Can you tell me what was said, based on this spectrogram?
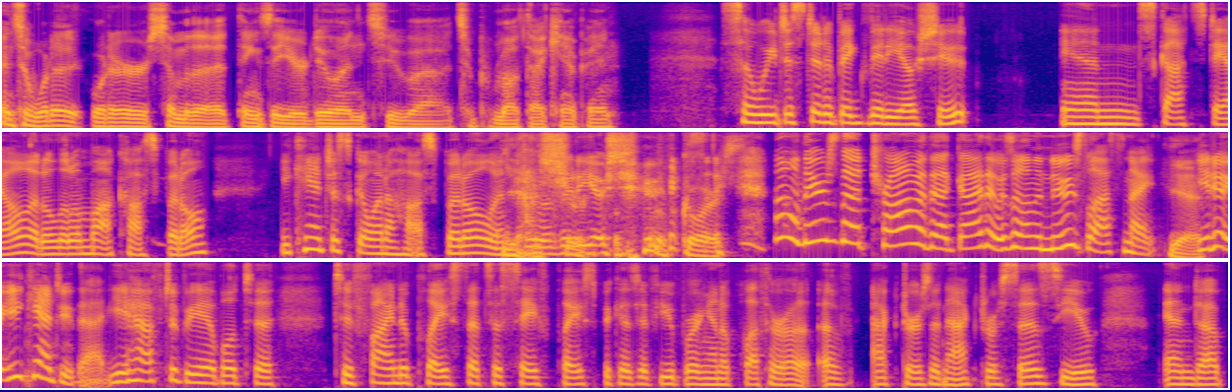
And so what are what are some of the things that you're doing to uh, to promote that campaign? So we just did a big video shoot in Scottsdale at a little mock hospital. You can't just go in a hospital and Yeah, do a sure. video shoot. Of course. oh, there's that trauma, that guy that was on the news last night. Yeah. You know, you can't do that. You have to be able to to find a place that's a safe place because if you bring in a plethora of actors and actresses, you end up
